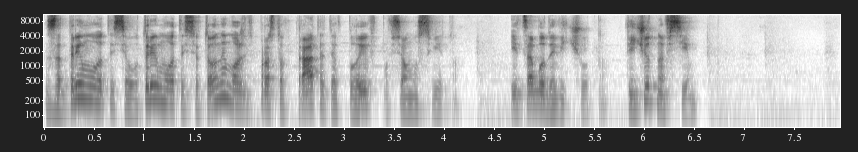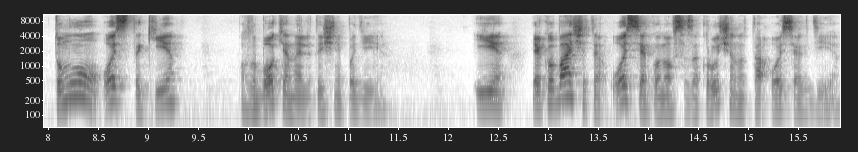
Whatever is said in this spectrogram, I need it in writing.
затримуватися, утримуватися, то вони можуть просто втратити вплив по всьому світу. І це буде відчутно. Відчутно всім. Тому ось такі глибокі аналітичні події. І як ви бачите, ось як воно все закручено та ось як діє.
